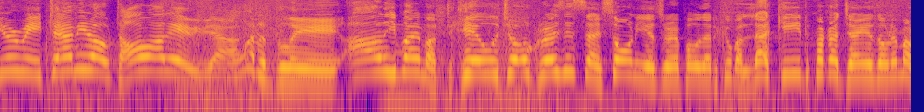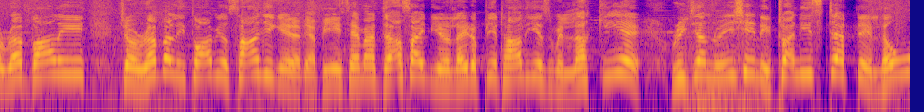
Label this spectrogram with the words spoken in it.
Yuri တမ်းပြီးတော့ down သွားခဲ့ပြီဗျာ What a play အားလီပိုင်းမှာတကယ်ကိုကျွန်တော် aggressive ဆိုင်စောနေရဆိုတဲ့ပုံစံတစ်ခုမှာ lucky တစ်ဖက်ကဂျန်ရီဇုံထဲမှာ red bally ကျွန်တော် red bally သွားပြီးစားကြည့်ခဲ့တယ်ဗျ PA7 dark side တွေလိုက်တော့ပြစ်ထားသေးရဆိုပေမဲ့ lucky ရဲ့ regeneration တွေ20 step နဲ့လုံးဝ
